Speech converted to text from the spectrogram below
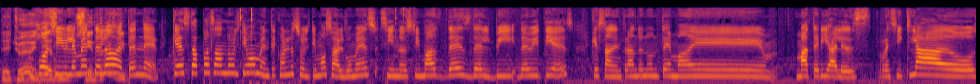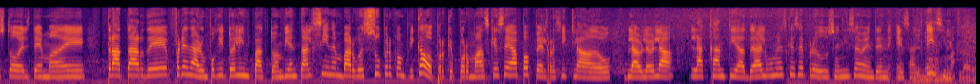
De hecho, Posiblemente lo debe tener. ¿Qué está pasando últimamente con los últimos álbumes? Si no estoy más desde el B de BTS, que están entrando en un tema de materiales reciclados, todo el tema de tratar de frenar un poquito el impacto ambiental. Sin embargo, es súper complicado porque por más que sea papel reciclado, bla, bla, bla, la cantidad de álbumes que se producen y se venden es Enorme, altísima. claro.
